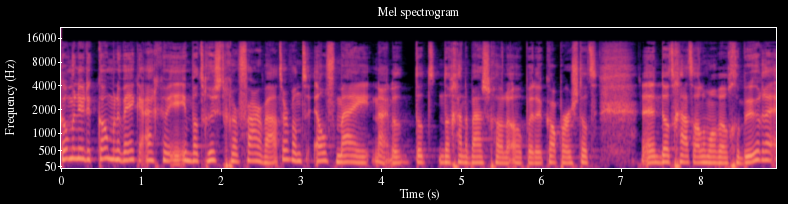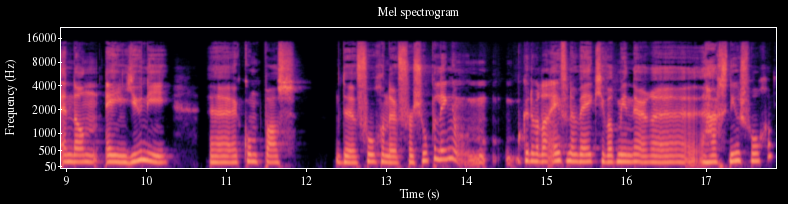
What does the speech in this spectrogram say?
Komen nu de komende weken eigenlijk in wat rustiger vaarwater? Want 11 mei, nou, dat, dat, dan gaan de basisscholen open, de kappers, dat, uh, dat gaat allemaal wel gebeuren. En dan 1 juni uh, komt pas de volgende versoepeling. Kunnen we dan even een weekje wat minder uh, Haags nieuws volgen?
